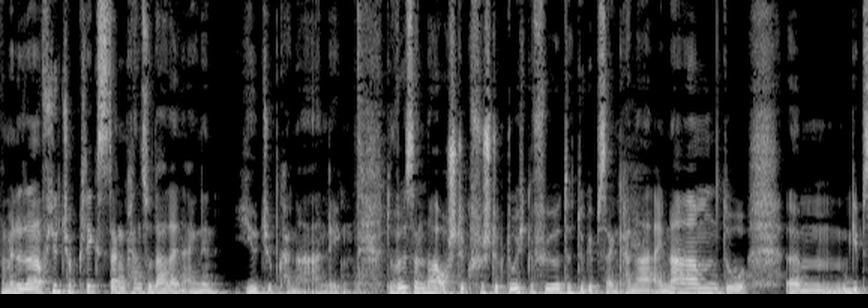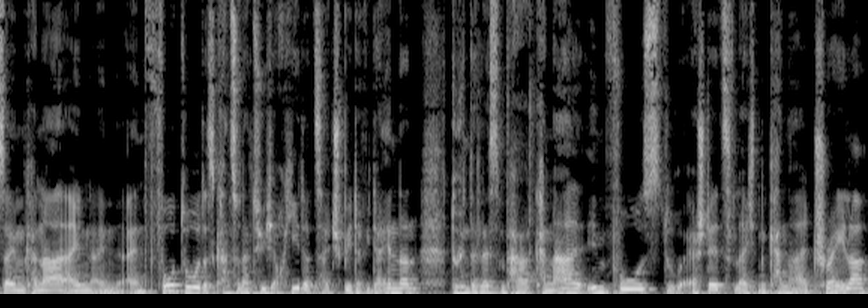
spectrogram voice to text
Und wenn du dann auf YouTube klickst, dann kannst du da deinen eigenen YouTube-Kanal anlegen. Du wirst dann da auch Stück für Stück durchgeführt. Du gibst deinem Kanal einen Namen, du ähm, gibst deinem Kanal ein, ein, ein Foto. Das kannst du natürlich auch jederzeit später wieder ändern. Du hinterlässt ein paar Kanalinfos, du erstellst vielleicht einen Kanal-Trailer,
